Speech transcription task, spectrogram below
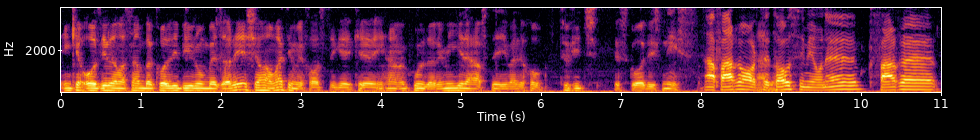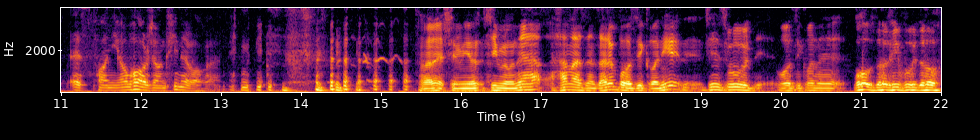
اینکه اوزیل مثلا به کلی بیرون بذاره یه شهامتی می‌خواست دیگه که این همه پول داره می‌گیره هفته ای ولی خب تو هیچ اسکوادش نیست. نه فرق آرتتا و سیمیونه فرق اسپانیا و آرژانتینه واقعا. آره سیمیون- سیمیونه هم- از نظر بازیکنی چیز بود بازیکن قلدری بود و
